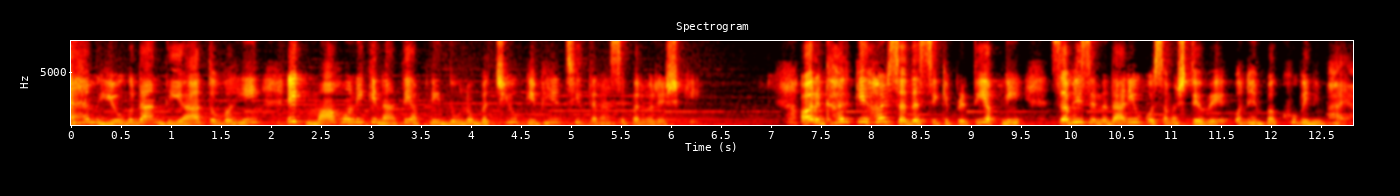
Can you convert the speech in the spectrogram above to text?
अहम योगदान दिया तो वहीं एक माँ होने के नाते अपनी दोनों बच्चियों की भी अच्छी तरह से परवरिश की। और घर के हर सदस्य के प्रति अपनी सभी जिम्मेदारियों को समझते हुए उन्हें बखूबी निभाया।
